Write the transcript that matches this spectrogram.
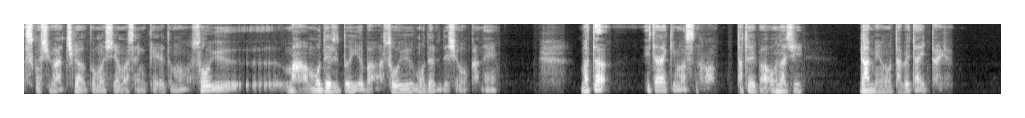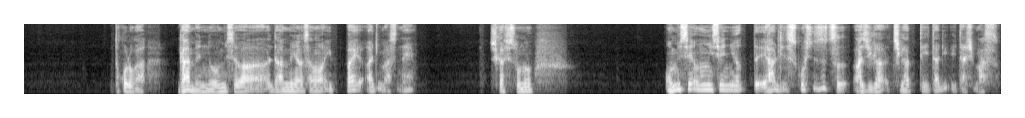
少しは違うかもしれませんけれどもそういうまあモデルといえばそういうモデルでしょうかね。またいただきますの例えば同じラーメンを食べたいというところがラーメンのお店はラーメン屋さんはいっぱいありますね。しかしそのお店お店によってやはり少しずつ味が違っていたりいたします。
